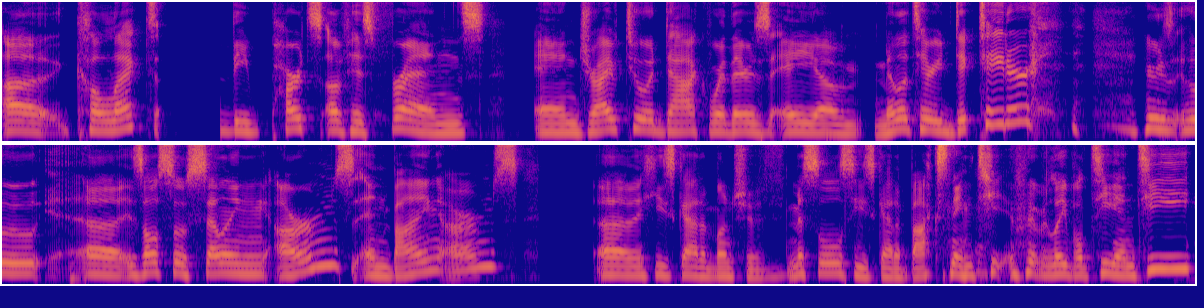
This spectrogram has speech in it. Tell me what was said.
uh, collect the parts of his friends and drive to a dock where there's a um, military dictator who's, who uh, is also selling arms and buying arms. Uh, he's got a bunch of missiles. He's got a box named T- labeled TNT.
